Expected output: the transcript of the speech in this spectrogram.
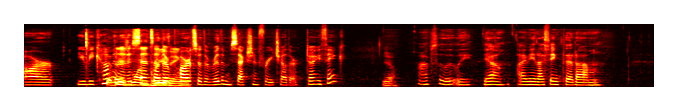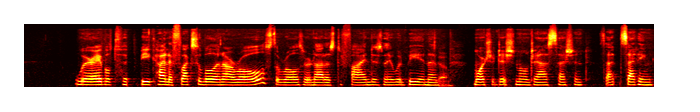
are. You become, in a sense, other parts of the rhythm section for each other, don't you think? Yeah. Absolutely, yeah. I mean, I think that um, we're able to be kind of flexible in our roles. The roles are not as defined as they would be in a yeah. more traditional jazz session set, setting.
